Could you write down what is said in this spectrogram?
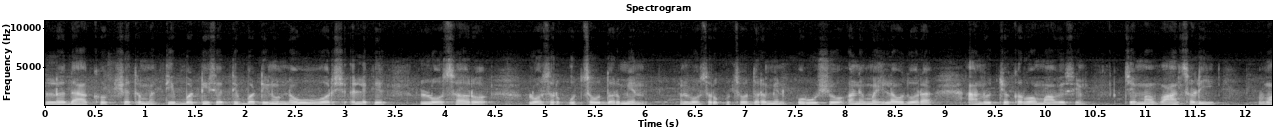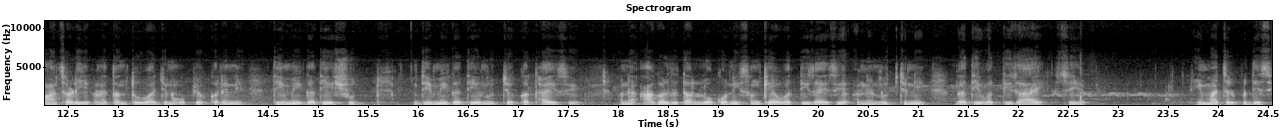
લદ્દાખ ક્ષેત્રમાં તિબ્બતી છે. તિબ્બતીનું નવું વર્ષ એટલે કે લોસર લોસર ઉત્સવ દરમિયાન, લોસર ઉત્સવ દરમિયાન પુરુષો અને મહિલાઓ દ્વારા આ નૃત્ય કરવામાં આવે છે. જેમાં વાંસળી વાંસળી અને તંતુવાદ્યનો ઉપયોગ કરીને ધીમી ગતિએ શુદ્ધ ધીમી ગતિએ નૃત્ય થાય છે અને આગળ જતાં લોકોની સંખ્યા વધતી જાય છે અને નૃત્યની ગતિ વધતી જાય છે. હિમાચલ પ્રદેશ,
